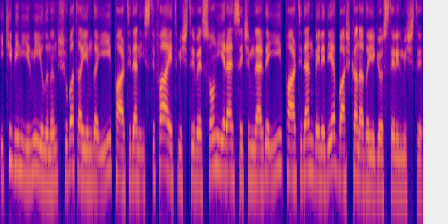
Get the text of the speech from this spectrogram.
2020 yılının Şubat ayında İyi Parti'den istifa etmişti ve son yerel seçimlerde İyi Parti'den belediye başkan adayı gösterilmişti.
